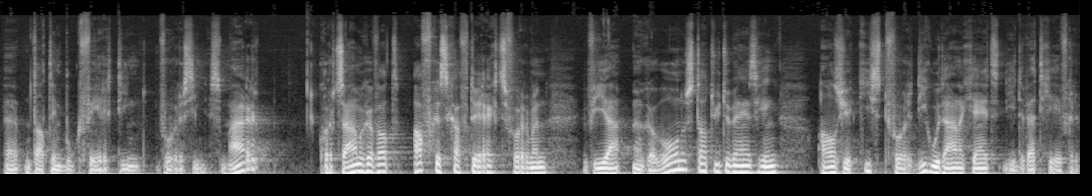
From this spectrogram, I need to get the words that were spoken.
uh, dat in boek 14 voorzien is. Maar, kort samengevat, afgeschafte rechtsvormen via een gewone statutenwijziging als je kiest voor die hoedanigheid die de wetgever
